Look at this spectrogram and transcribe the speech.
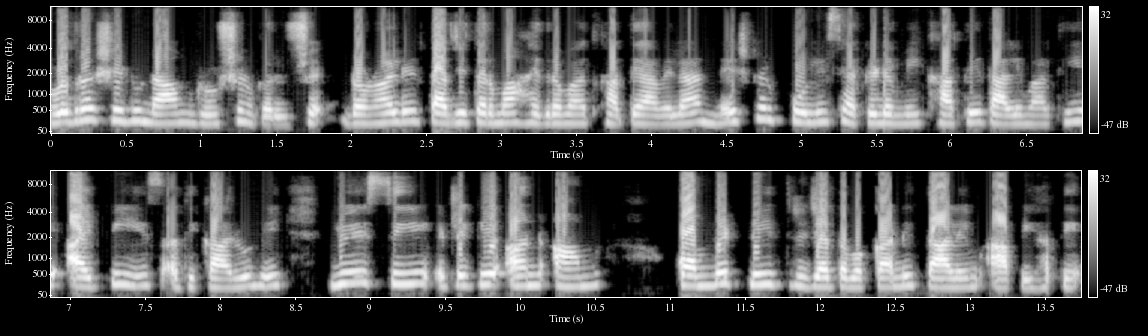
વડોદરા શહેરનું નામ રોશન કર્યું છે. ડોનાલ્ડે તાજેતરમાં હૈદરાબાદ ખાતે આવેલા નેશનલ પોલીસ એકેડેમી ખાતે તાલીમાર્થી આઈપીએસ અધિકારીઓને યુએસસી એટલે કે અનઆર્મ કોમ્બેટની ત્રીજા તબક્કાની તાલીમ આપી હતી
